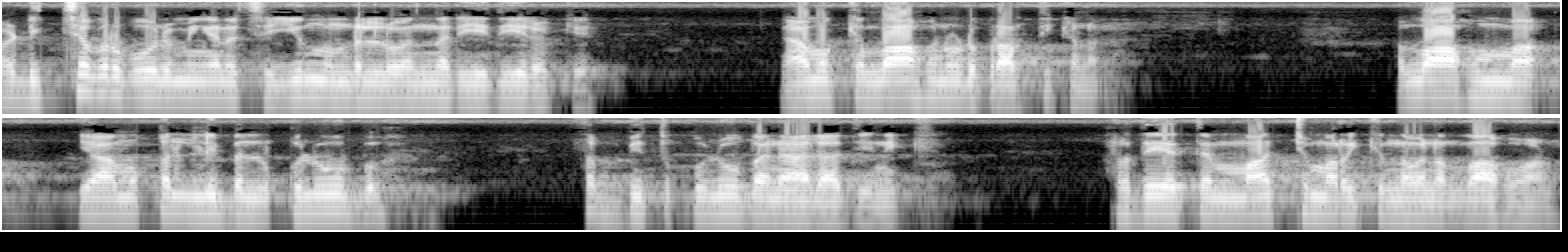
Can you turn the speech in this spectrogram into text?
പഠിച്ചവർ പോലും ഇങ്ങനെ ചെയ്യുന്നുണ്ടല്ലോ എന്ന രീതിയിലൊക്കെ നാമൊക്കെ അള്ളാഹുവിനോട് പ്രാർത്ഥിക്കണം. അള്ളാഹുമ്മ യാ മുക്കല്ലിബൽ കുലൂബ് സബ്ബിത്ത് കുലൂബനാലാദീനിക്ക് ഹൃദയത്തെ മാറ്റിമറിക്കുന്നവൻ അള്ളാഹുവാണ്.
